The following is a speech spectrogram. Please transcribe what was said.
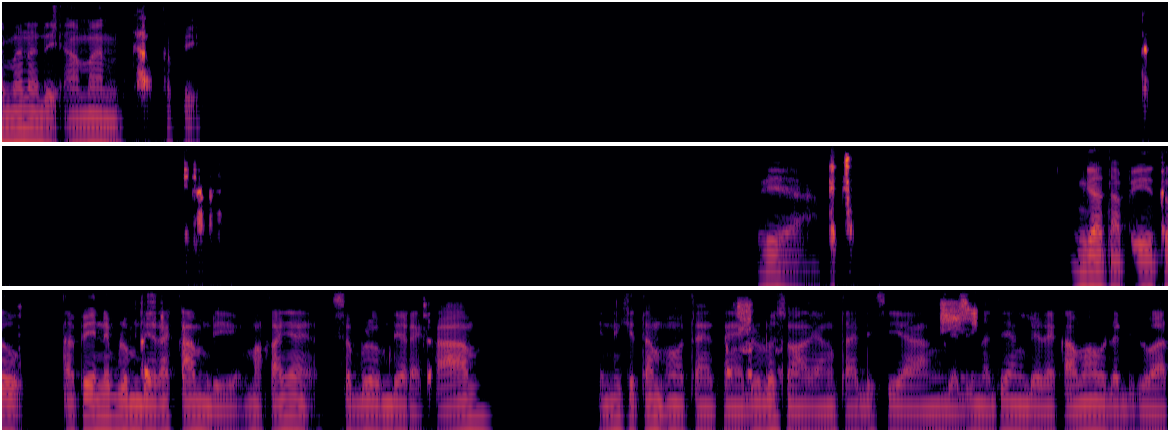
gimana deh aman tapi iya. Enggak tapi itu tapi ini belum direkam di. Makanya sebelum direkam ini kita mau tanya-tanya dulu soal yang tadi siang. Jadi nanti yang direkam udah di luar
